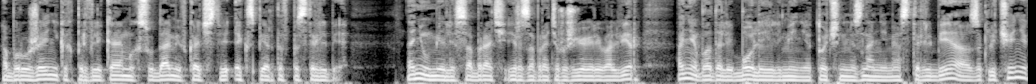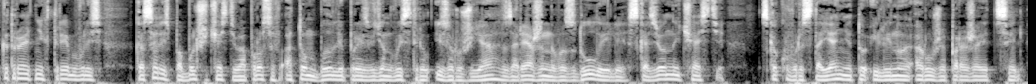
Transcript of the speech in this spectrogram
об оружейниках, привлекаемых судами в качестве экспертов по стрельбе – они умели собрать и разобрать ружье и револьвер, они обладали более или менее точными знаниями о стрельбе, а заключения, которые от них требовались, касались по большей части вопросов о том, был ли произведен выстрел из ружья, заряженного с дула или с казенной части, с какого расстояния то или иное оружие поражает цель,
